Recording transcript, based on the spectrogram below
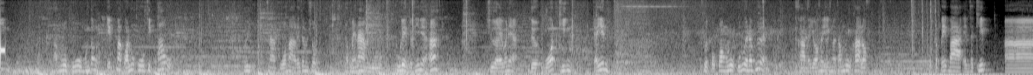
จริงทำลูกกูมึงต้องเจ็บมากกว่าลูกกูสิบเท่าเฮ้ยน่ากลัวมากเลยท่านผู้ชมทำไมหน้ามันดูทุเรศแบบนี้เนี่ยฮะชื่ออะไรวะเนี่ย The What King ใจเย็นช่วยปกป้องลูกกูด้วยนะเพื่อนข้าไม่ยอมให้เองมาทำลูกข้าหรอกกดสเปคบาร์เอ็นสคริปอ่า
